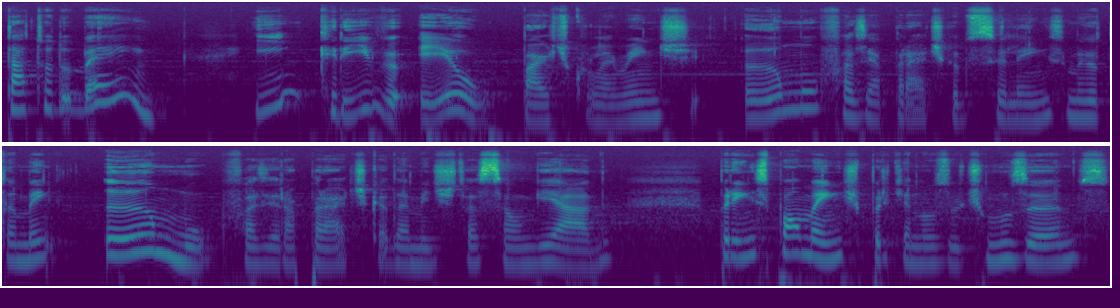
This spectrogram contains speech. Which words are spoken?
Tá tudo bem. E incrível, eu particularmente amo fazer a prática do silêncio, mas eu também amo fazer a prática da meditação guiada, principalmente porque nos últimos anos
